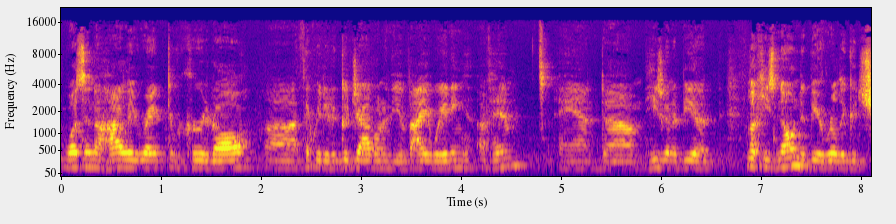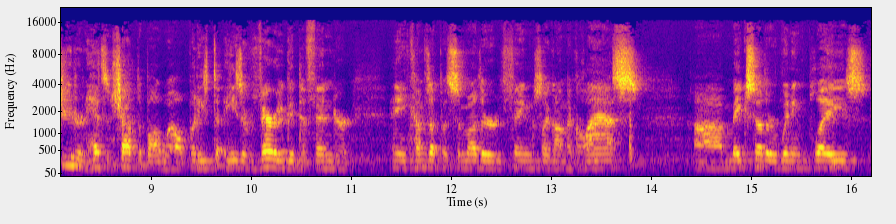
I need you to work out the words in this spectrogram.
wasn't a highly ranked recruit at all. Uh, I think we did a good job on the evaluating of him, and um, he's going to be a look. He's known to be a really good shooter and hasn't shot the ball well, but he's he's a very good defender, and he comes up with some other things like on the glass, uh, makes other winning plays,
